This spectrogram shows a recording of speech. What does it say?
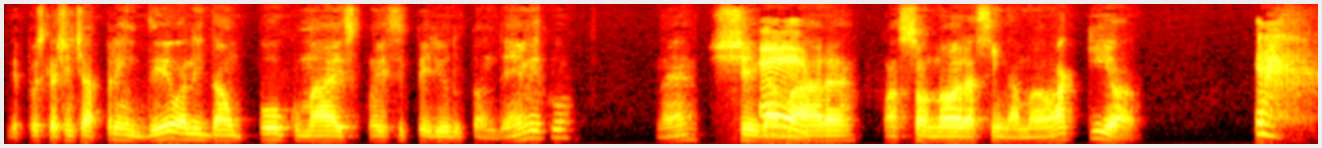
depois que a gente aprendeu a lidar um pouco mais com esse período pandêmico, né? Chega É. a Mara com a sonora assim na mão, aqui, ó.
